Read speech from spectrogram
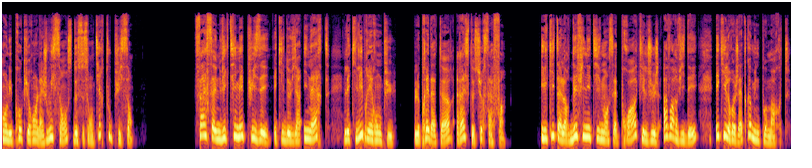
en lui procurant la jouissance de se sentir tout puissant. Face à une victime épuisée et qui devient inerte, l'équilibre est rompu. Le prédateur reste sur sa faim. Il quitte alors définitivement cette proie qu'il juge avoir vidée et qu'il rejette comme une peau morte.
